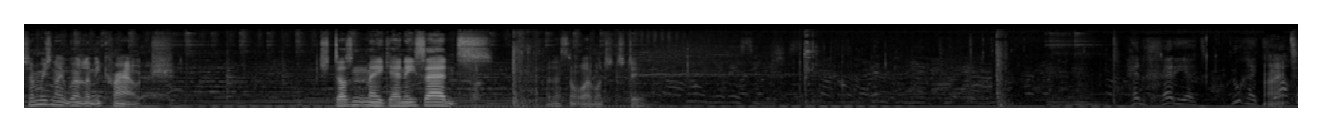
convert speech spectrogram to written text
For some reason, it won't let me crouch. Which doesn't make any sense. But that's not what I wanted to do. Right.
